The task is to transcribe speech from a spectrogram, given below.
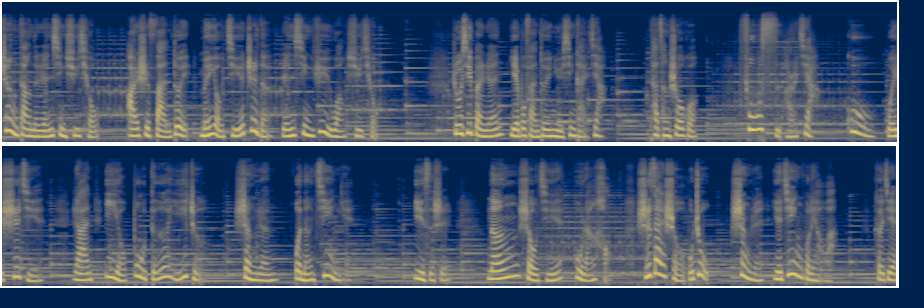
正当的人性需求，而是反对没有节制的人性欲望需求。主席本人也不反对女性改嫁，他曾说过：“夫死而嫁，故为失节。”然亦有不得已者，圣人不能敬也。意思是，能守节固然好，实在守不住，圣人也敬不了啊。可见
